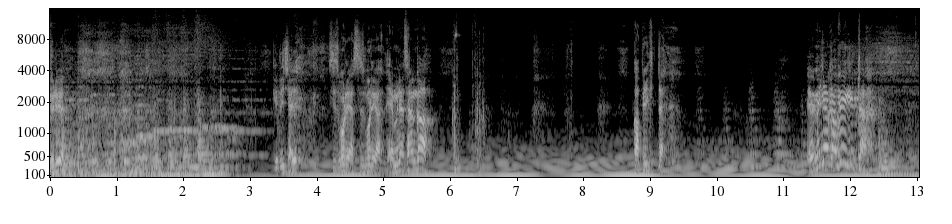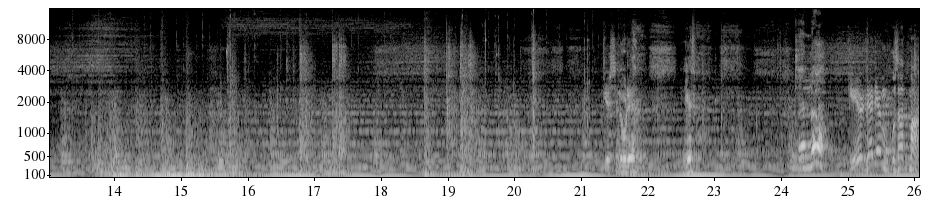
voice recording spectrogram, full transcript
Yürüyün. Gir içeri. Siz buraya, siz buraya. Emine sen kal. Kapıyı kilitle. Emine kapıyı kilitle. Gir şimdi buraya. Gir. Kendal. Gir dedim uzatma.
